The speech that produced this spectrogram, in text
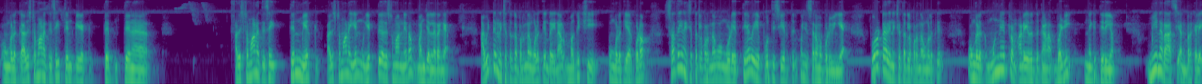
உங்களுக்கு அதிர்ஷ்டமான திசை தென்கிழக்கு தென் தென் அதிர்ஷ்டமான திசை தென்மேற்கு அதிர்ஷ்டமான எண் எட்டு அதிர்ஷ்டமான நிறம் மஞ்சள் நிறங்க. அவிட்ட நட்சத்திரத்தில் பிறந்தவங்களுக்கு இன்றைய நாள் மகிழ்ச்சி உங்களுக்கு ஏற்படும். சதய நட்சத்திரத்தில் பிறந்தவங்க உங்களுடைய தேவையை பூர்த்தி செய்யறதுக்கு கொஞ்சம் சிரமப்படுவீங்க. புரட்டாதி நட்சத்திரத்தில் பிறந்தவங்களுக்கு உங்களுக்கு முன்னேற்றம் அடைகிறதுக்கான வழி இன்னைக்கு தெரியும். மீனராசி அன்பர்களே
